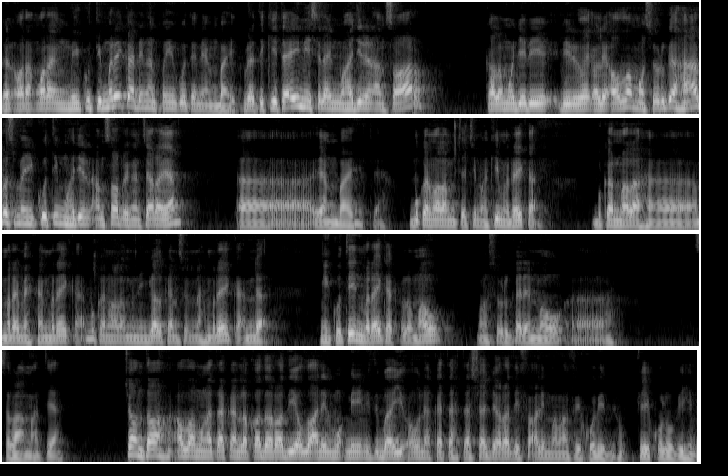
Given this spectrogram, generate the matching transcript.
dan orang-orang yang mengikuti mereka dengan pengikutan yang baik. Berarti kita ini selain muhajirin dan ansar kalau mau jadi diridhai oleh Allah masuk surga harus mengikuti muhajirin dan ansar dengan cara yang uh, yang baik ya. Bukan malah mencaci maki mereka, bukan malah uh, meremehkan mereka, bukan malah meninggalkan sunnah mereka, enggak. Ngikutin mereka kalau mau mau surga dan mau uh, selamat ya. Contoh Allah mengatakan laqad radiyallahu 'anil mu'minin idh bay'unaka tahta syajarati fa'alima ma fi qulubihim fi qulubihim.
